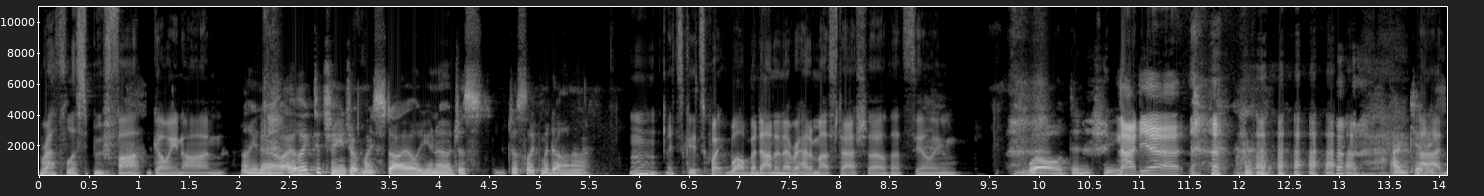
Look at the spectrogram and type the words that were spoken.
Breathless bouffant going on. I know. I like to change up my style, you know, just just like Madonna. Mm, it's it's quite well. Madonna never had a mustache though. That's the only. Well, didn't she? Not yet. I'm kidding. Uh,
